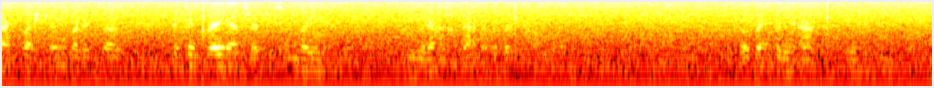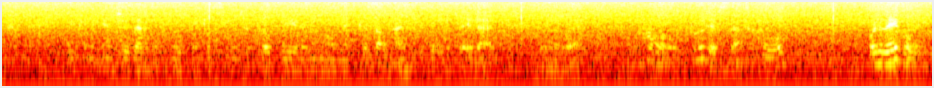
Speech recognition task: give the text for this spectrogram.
that question, but it's a, it's a great answer to somebody who would ask that at a very level. So if anybody asks you, you can answer that if you think it seems appropriate in a moment, because sometimes people will say that in the way, oh, Buddhist, that's cool. What do they believe?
